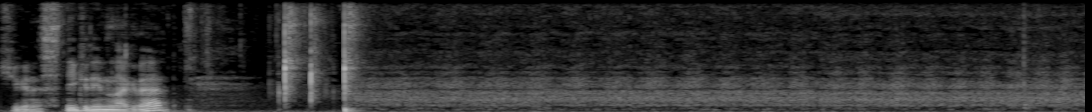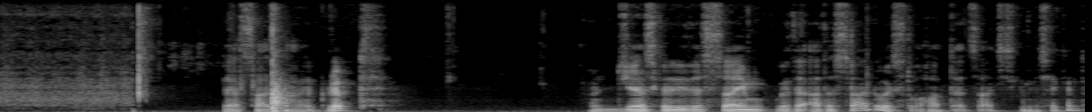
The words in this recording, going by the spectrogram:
is you're going to sneak it in like that. That side's now gripped. I'm just going to do the same with the other side. Oh, it's still hot that side. Just give me a second.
